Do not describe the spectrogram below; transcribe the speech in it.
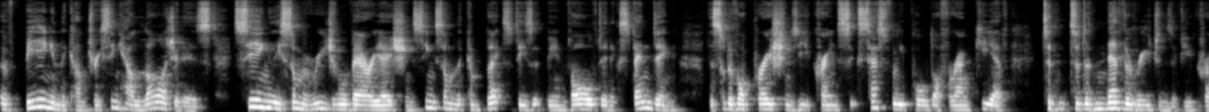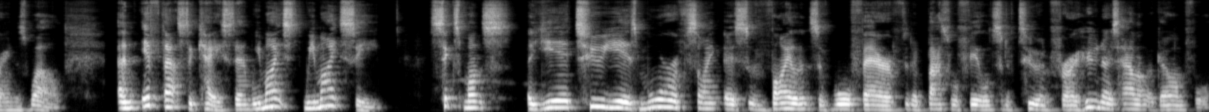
of being in the country, seeing how large it is, seeing these some regional variations, seeing some of the complexities that be involved in extending the sort of operations Ukraine successfully pulled off around Kiev to, to the nether regions of Ukraine as well. And if that's the case, then we might we might see six months, a year, two years more of, uh, sort of violence, of warfare, of sort of battlefield, sort of to and fro. Who knows how long it'll go on for?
